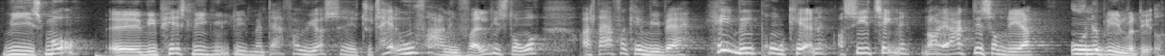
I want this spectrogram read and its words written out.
Vi er små, øh, vi er pisse ligegyldige, men derfor er vi også øh, totalt ufarlige for alle de store. Og derfor kan vi være helt vildt provokerende og sige tingene nøjagtigt som det er, uden at blive invaderet.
